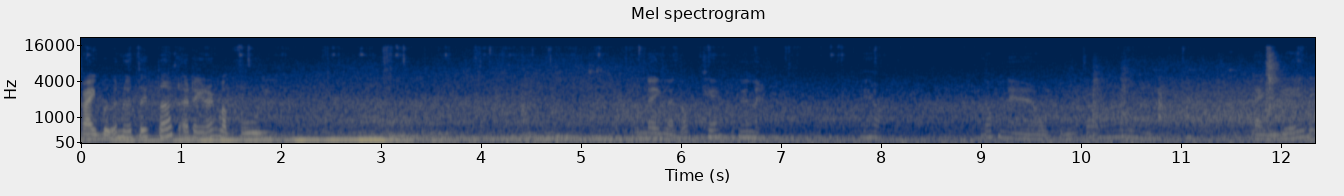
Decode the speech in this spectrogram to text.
Vài bữa nữa tới Tết ở đây rất là vui. Bên đây là góc khác nữa nè thấy không góc nào cũng có bàn ghế để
